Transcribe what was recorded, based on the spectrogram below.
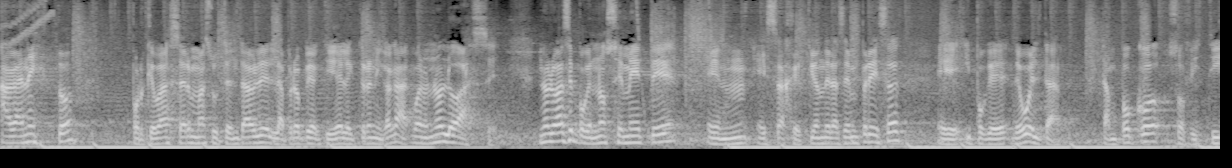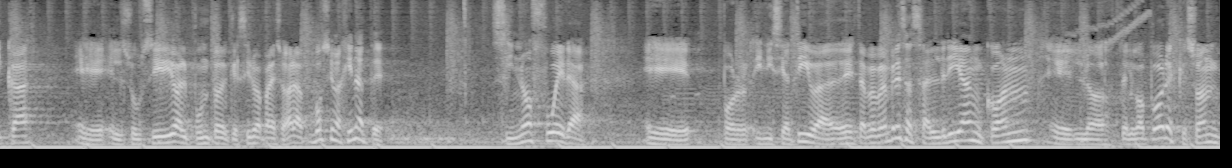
hagan esto porque va a ser más sustentable la propia actividad electrónica acá. Bueno, no lo hace. No lo hace porque no se mete en esa gestión de las empresas eh, y porque, de vuelta, tampoco sofistica eh, el subsidio al punto de que sirva para eso. Ahora, vos imagínate, si no fuera eh, por iniciativa de esta propia empresa, saldrían con eh, los telgopores, que son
